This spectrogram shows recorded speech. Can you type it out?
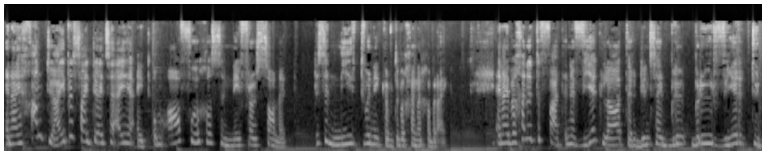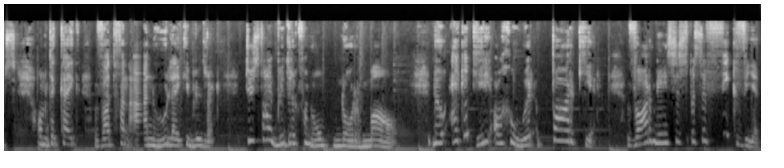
En hy gaan toe, hy besluit toe uit sy eie uit om Avogel se Nefrosalid, dis 'n niertonikum te begin gebruik. En hy begin dit te vat en 'n week later doen sy broer weer toets om te kyk wat gaan aan, hoe lyk die bloeddruk. Toe staan die bloeddruk van hom normaal. Nou ek het hierdie al gehoor 'n paar keer waar mense spesifiek weet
